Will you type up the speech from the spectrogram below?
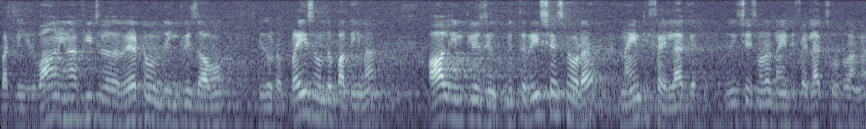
பட் நீங்கள் இது வாங்கினீங்கன்னா ஃபியூச்சரில் ரேட்டும் வந்து இன்க்ரீஸ் ஆகும். இதோட ப்ரைஸ் வந்து பார்த்தீங்கன்னா ஆல் இன்க்ளூசிவ் வித் ரிஜிஸ்ட்ரேஷனோட நைன்ட்டி ஃபைவ் லேக் ரிஜிஸ்ட்ரேஷனோட நைன்ட்டி ஃபைவ் லேக் சொல்கிறாங்க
